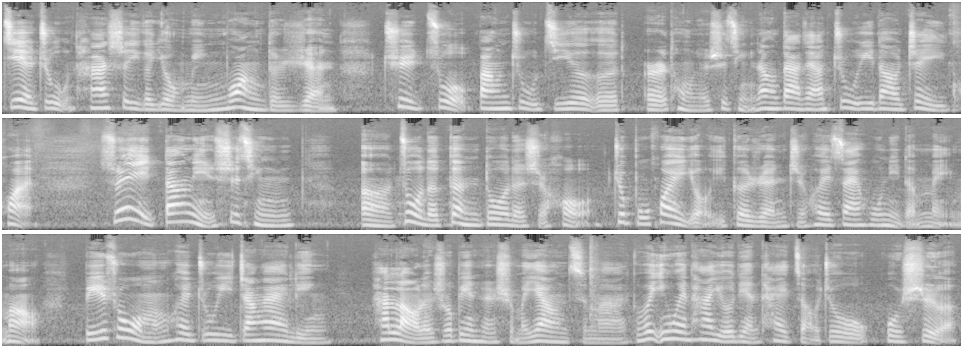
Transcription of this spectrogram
借助他是一个有名望的人去做帮助饥饿儿儿童的事情，让大家注意到这一块。所以，当你事情呃做得更多的时候，就不会有一个人只会在乎你的美貌。比如说，我们会注意张爱玲，她老了时候变成什么样子吗？可会因为她有点太早就过世了。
